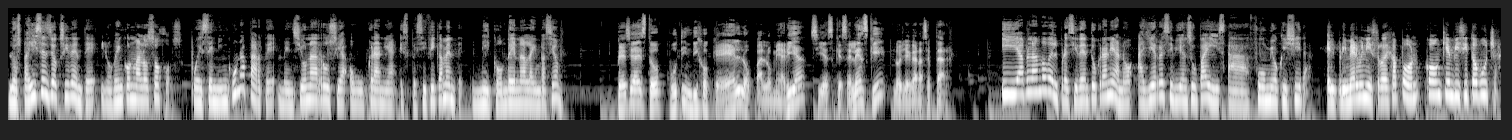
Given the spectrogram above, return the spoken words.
Los países de Occidente lo ven con malos ojos, pues en ninguna parte menciona a Rusia o Ucrania específicamente, ni condena la invasión. Pese a esto, Putin dijo que él lo palomearía si es que Zelensky lo llegara a aceptar. Y hablando del presidente ucraniano, ayer recibió en su país a Fumio Kishida, el primer ministro de Japón, con quien visitó Bucha,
